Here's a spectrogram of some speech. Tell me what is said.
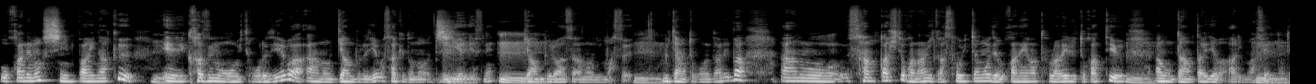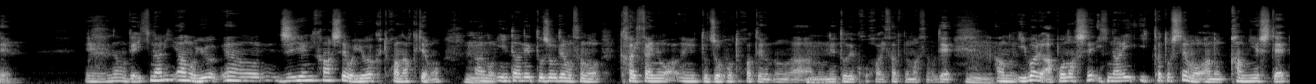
お金も心配なく、うん。えー数も多いところで言えば、あの、ギャンブルで言えば、先ほどの GA ですね。うん。ギャンブラーズアノニマス。うん。みたいなところであれば、あの、参加費とか何かそういったものでお金が取られるとかっていう、うん。あの、団体ではありませんので、えーなので、いきなり、あの、あの、GA に関しては予約とかなくても、うん。あの、インターネット上でもその、開催の、えっ、と、情報とかっていうのが、あの、うん。ネットで公開されてますので、うん。あの、いわゆるアポなしでいきなり行ったとしても、あの、歓迎して、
